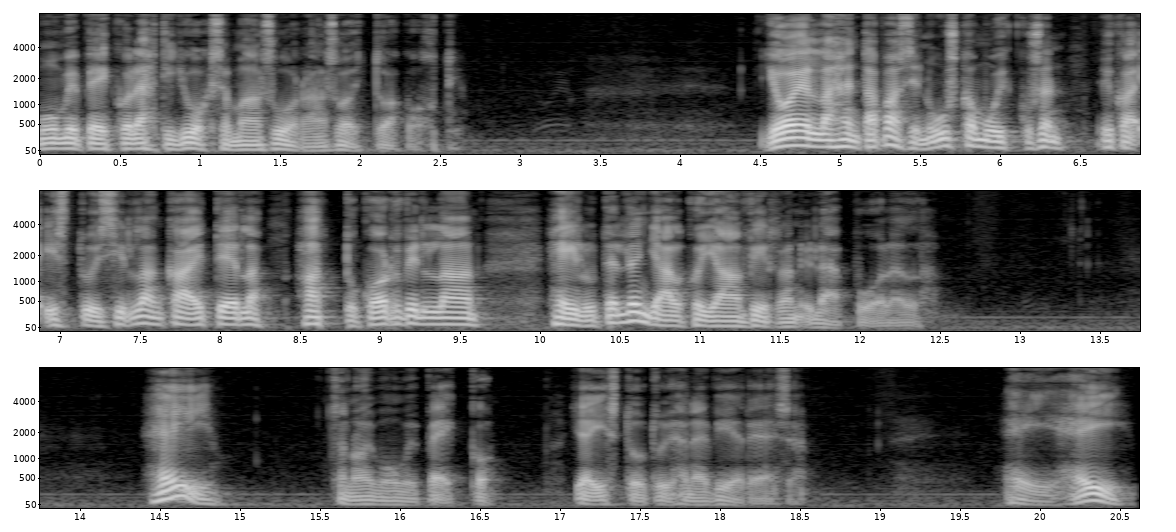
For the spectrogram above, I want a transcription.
Muumipeikko lähti juoksemaan suoraan soittoa kohti. Joella hän tapasi nuuskamuikkusen, joka istui sillan kaiteella, hattu korvillaan, heilutellen jalkojaan virran yläpuolella. Hei, sanoi muumipeikko ja istuutui hänen viereensä. Hei, hei,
